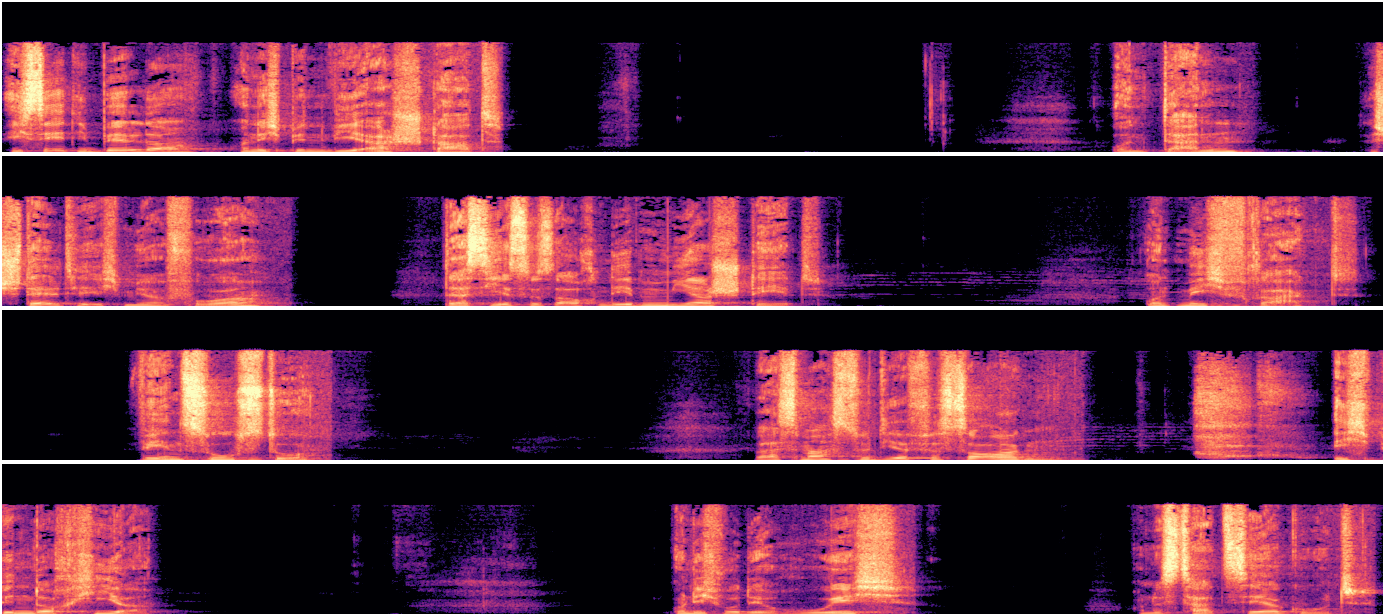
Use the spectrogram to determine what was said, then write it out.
Ich sehe die Bilder und ich bin wie erstarrt. Und dann stellte ich mir vor, dass Jesus auch neben mir steht und mich fragt, wen suchst du? Was machst du dir für Sorgen? Ich bin doch hier. Und ich wurde ruhig und es tat sehr gut.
